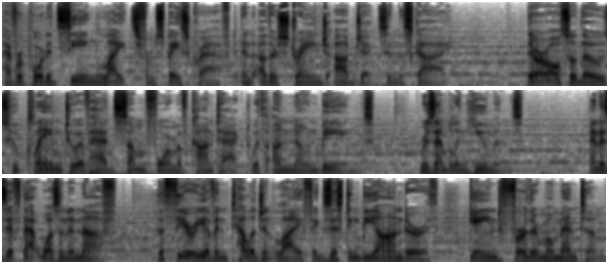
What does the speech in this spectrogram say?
have reported seeing lights from spacecraft and other strange objects in the sky. There are also those who claim to have had some form of contact with unknown beings, resembling humans. And as if that wasn't enough, the theory of intelligent life existing beyond Earth gained further momentum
